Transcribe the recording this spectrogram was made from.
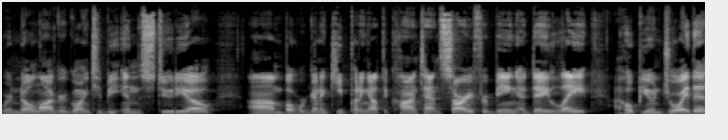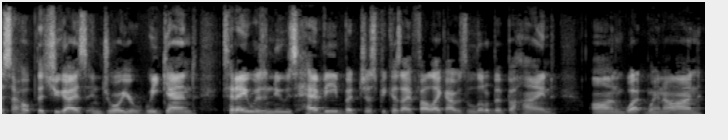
We're no longer going to be in the studio, um, but we're gonna keep putting out the content. Sorry for being a day late. I hope you enjoy this. I hope that you guys enjoy your weekend. Today was news heavy, but just because I felt like I was a little bit behind on what went on,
